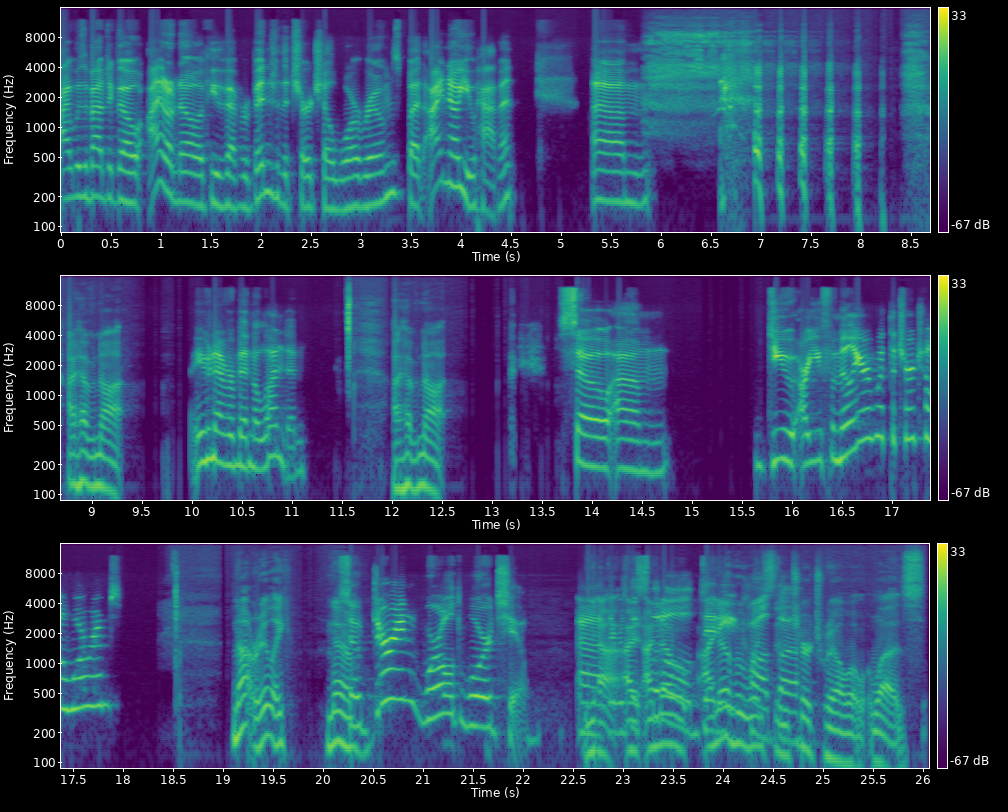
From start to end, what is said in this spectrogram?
I was about to go. I don't know if you've ever been to the Churchill War Rooms, but I know you haven't. Um, I have not. you've never been to London, I have not. so um, do you? Are you familiar with the Churchill War Rooms? Not really. No. So during World War II, uh, yeah, there was this I, little know. I know who called Winston the Churchill was.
